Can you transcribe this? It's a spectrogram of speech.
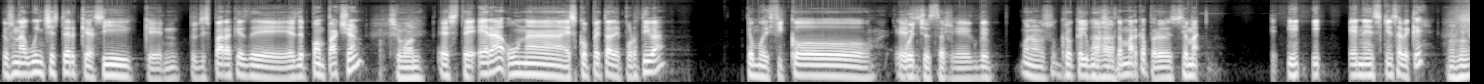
que es una Winchester que así, que pues, dispara, que es de, es de pump action. Simón. Este, era una escopeta deportiva que modificó... este, Winchester. de- bueno, creo que el Winchester Ajá. es la marca, pero se llama I- NS, quién sabe qué. Ujú.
